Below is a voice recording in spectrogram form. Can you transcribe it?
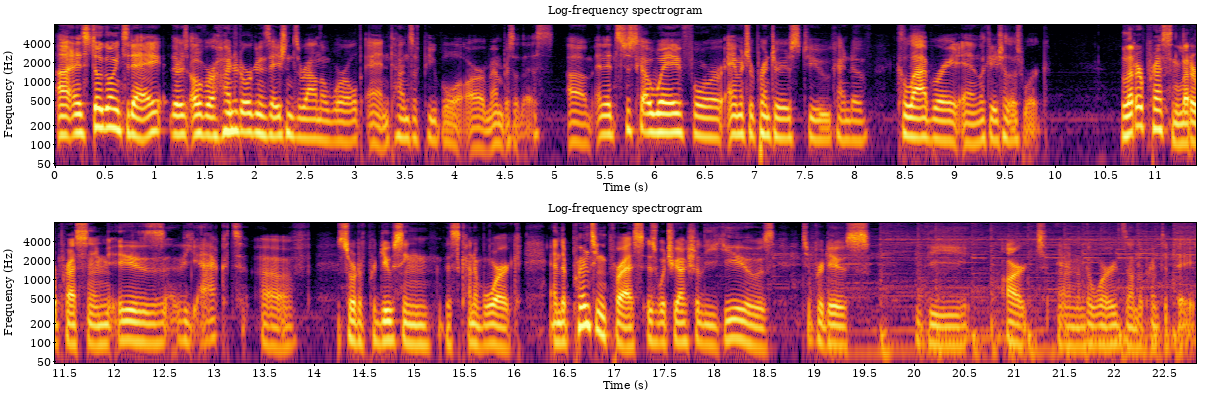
Uh, and it's still going today. There's over 100 organizations around the world, and tons of people are members of this. Um, and it's just a way for amateur printers to kind of collaborate and look at each other's work. Letterpress and letterpressing is the act of sort of producing this kind of work, and the printing press is what you actually use to produce the art and the words on the printed page.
